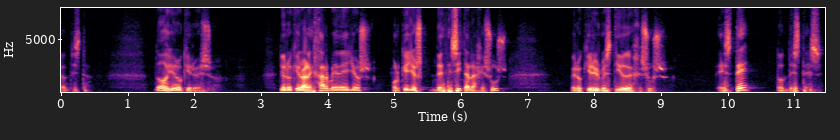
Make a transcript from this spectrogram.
¿Dónde está? No, yo no quiero eso. Yo no quiero alejarme de ellos, porque ellos necesitan a Jesús, pero quiero ir vestido de Jesús. Esté donde estés.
